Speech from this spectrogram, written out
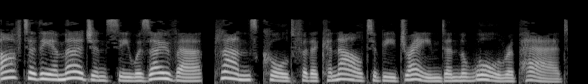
After the emergency was over, plans called for the canal to be drained and the wall repaired.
